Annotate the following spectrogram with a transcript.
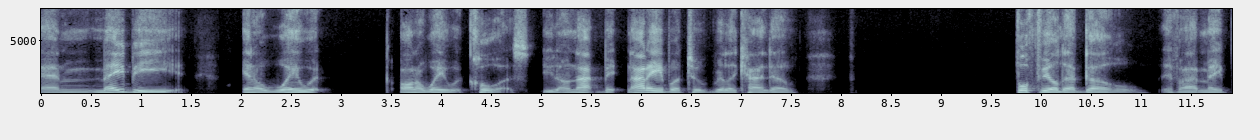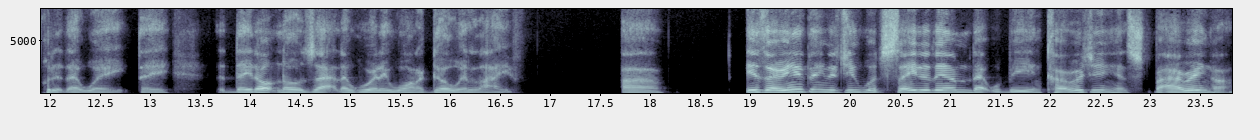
and maybe in a way with on a way with course, you know, not be, not able to really kind of fulfill their goal, if I may put it that way. They they don't know exactly where they want to go in life. Uh, is there anything that you would say to them that would be encouraging, inspiring, uh,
